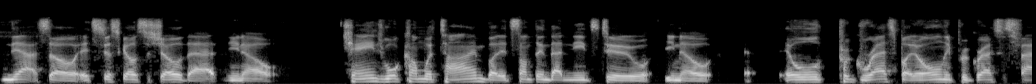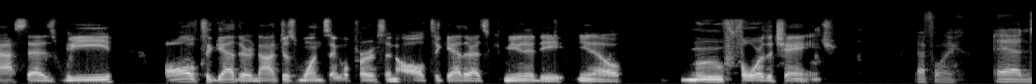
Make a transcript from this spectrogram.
yeah, so it just goes to show that, you know, change will come with time, but it's something that needs to, you know, it will progress, but it'll only progress as fast as we all together, not just one single person, all together as a community, you know, move for the change. Definitely. And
